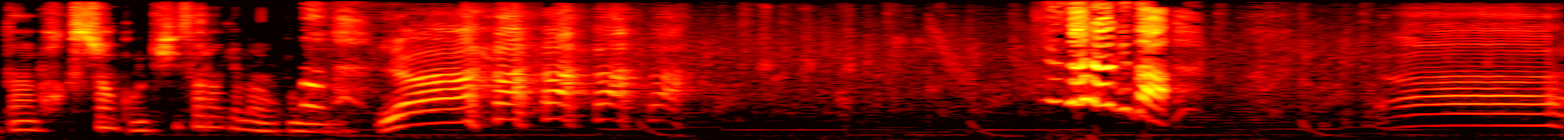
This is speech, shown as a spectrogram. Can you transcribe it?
난 확실한 건 키사라기 말고는 야! 사랑이다! 아!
